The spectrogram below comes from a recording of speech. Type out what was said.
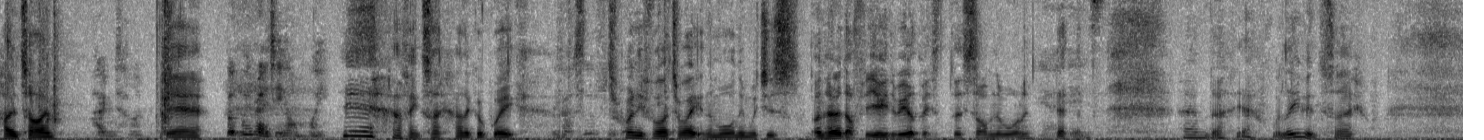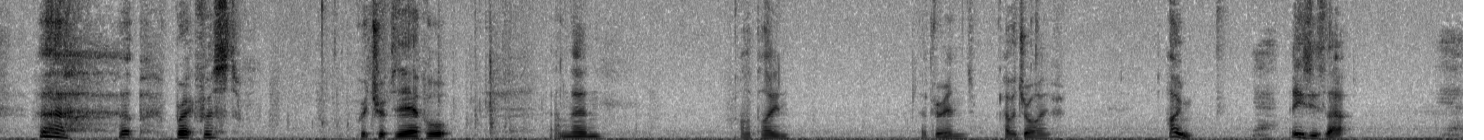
Home time. Home time. Yeah. But we're ready, aren't we? Yeah, I think so. Had a good week. A lovely 25 to 8 in the morning, which is unheard of for you to be up this, this time in the morning. Yeah, it is. and uh, yeah, we're leaving. So, uh, up, breakfast, quick trip to the airport, and then on a plane, at the end, have a drive, home. Yeah, Easy as that. yeah,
